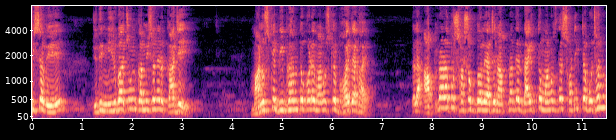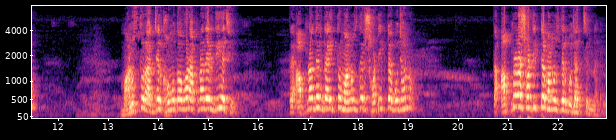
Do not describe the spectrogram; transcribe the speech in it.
হিসাবে যদি নির্বাচন কমিশনের কাজে মানুষকে বিভ্রান্ত করে, মানুষকে ভয় দেখায়, তাহলে আপনারা তো শাসক দলে আছেন, আপনাদের দায়িত্ব মানুষদের সঠিকটা বোঝানো। মানুষ তো রাজ্যের ক্ষমতাভর আপনাদের দিয়েছে, তাই আপনাদের দায়িত্ব মানুষদের সঠিকটা বোঝানো। তা আপনারা সঠিকটা মানুষদের বোঝাচ্ছেন না কেন?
